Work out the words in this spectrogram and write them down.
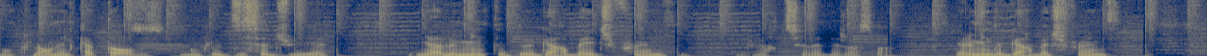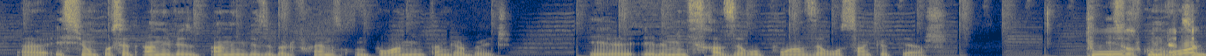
donc là on est le 14, donc le 17 juillet, il y a le mint de Garbage Friends. Je vais retirer déjà ça. Il y a le mint de Garbage Friends. Euh, et si on possède un, Invisible Friends, on pourra mint un Garbage. Et, et le mint sera 0.05 ETH pour une personne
